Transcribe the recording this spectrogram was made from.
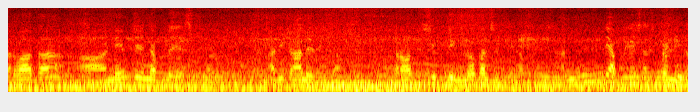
తర్వాత నేమ్ చేంజ్ అప్లై చేసుకున్నాడు అది కాలేదు ఇంకా. తర్వాత షిఫ్టింగ్ లోకల్ షిఫ్టింగ్ అప్లై. అన్ని అప్లికేషన్స్ పెండింగ్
